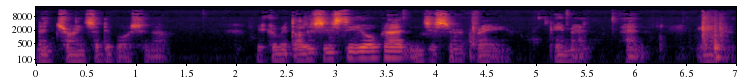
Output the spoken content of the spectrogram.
na-join sa devotional. We commit all these things to you, O God, in Jesus' name pray. Amen and amen.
